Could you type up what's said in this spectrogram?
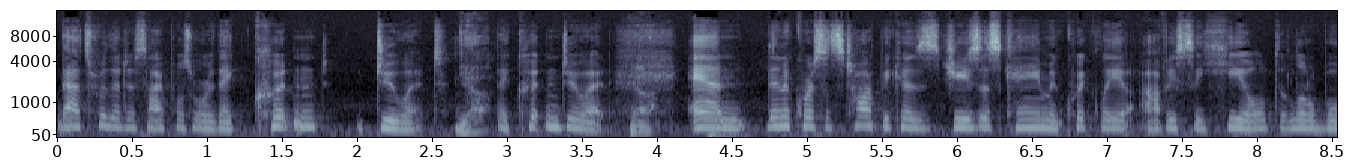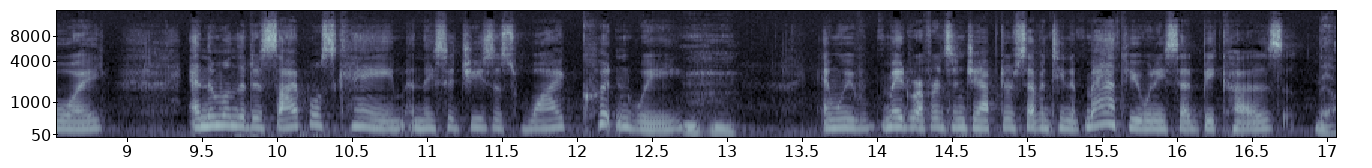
that's where the disciples were. They couldn't do it. Yeah. They couldn't do it. Yeah. And then, of course, let's talk because Jesus came and quickly, obviously, healed the little boy. And then when the disciples came and they said, Jesus, why couldn't we? Mm-hmm. And we made reference in chapter 17 of Matthew when he said, because, Yeah.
